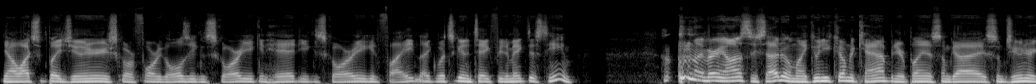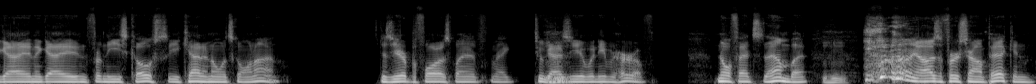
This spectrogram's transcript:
you know, I watch you play junior. You score 40 goals. You can score. You can hit. You can score. You can fight. Like, what's it going to take for you to make this team?" I very honestly said to him, like, when you come to camp and you're playing with some guy, some junior guy, and a guy from the East Coast, you kind of know what's going on. Because the year before, I was playing with like 2 guys you wouldn't even heard of. No offense to them, but Mhm. you know, I was a first round pick, and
